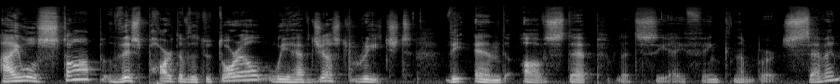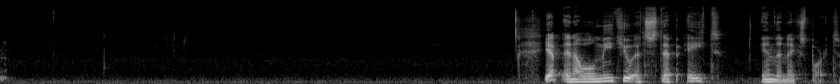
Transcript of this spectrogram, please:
I will stop this part of the tutorial. We have just reached the end of step, let's see, I think number seven. Yep, and I will meet you at step eight in the next part.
